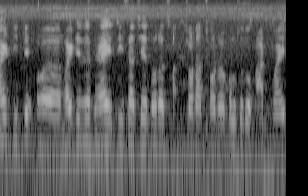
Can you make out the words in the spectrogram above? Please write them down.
হাট হোয়াইটিতে ভ্যারাইটিস আছে ধরো ছটা ছ রকম শুধু হাট হোয়াইট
